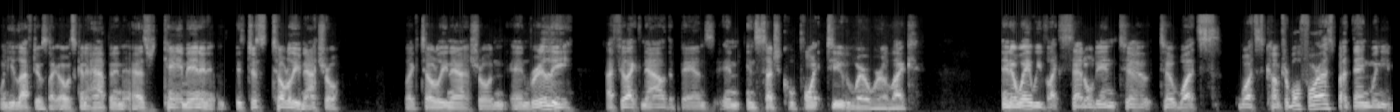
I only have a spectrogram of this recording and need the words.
when he left, it was like, oh, it's going to happen. And as came in and it, it's just totally natural, like totally natural. And, and really, I feel like now the band's in, in such a cool point too, where we're like, in a way we've like settled into to what's what's comfortable for us. But then when you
